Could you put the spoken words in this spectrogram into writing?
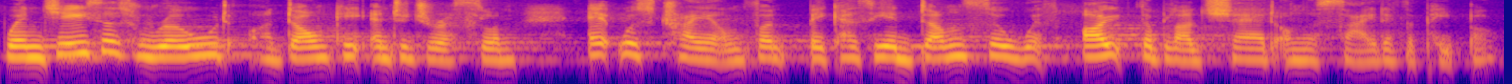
When Jesus rode a donkey into Jerusalem, it was triumphant because he had done so without the bloodshed on the side of the people.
